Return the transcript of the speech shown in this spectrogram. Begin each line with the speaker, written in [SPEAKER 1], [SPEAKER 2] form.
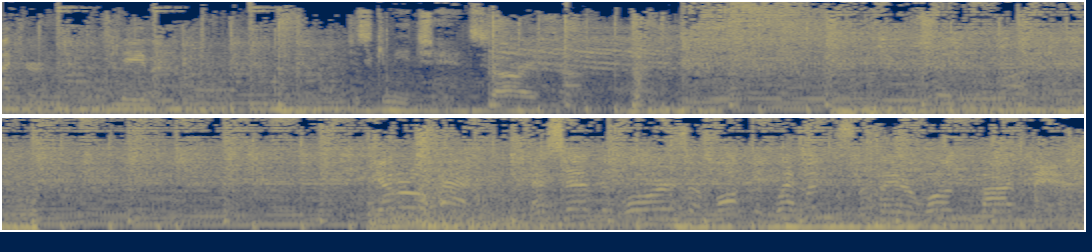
[SPEAKER 1] Roger. Steven.
[SPEAKER 2] Just give me a chance.
[SPEAKER 1] Sorry, son.
[SPEAKER 3] General Patton has said that wars are fought with weapons, but they are won by men.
